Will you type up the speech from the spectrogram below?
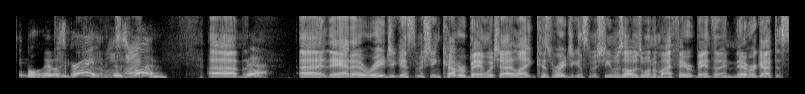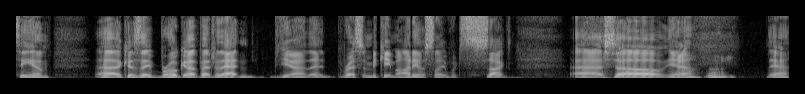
people. It was great. crowd It was was hype. fun. Um, Yeah. uh, they had a Rage Against the Machine cover band, which I like because Rage Against the Machine was always one of my favorite bands, and I never got to see them because they broke up after that, and you know the rest of them became Audioslave, which sucked. Uh, so you know, Mhm. yeah,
